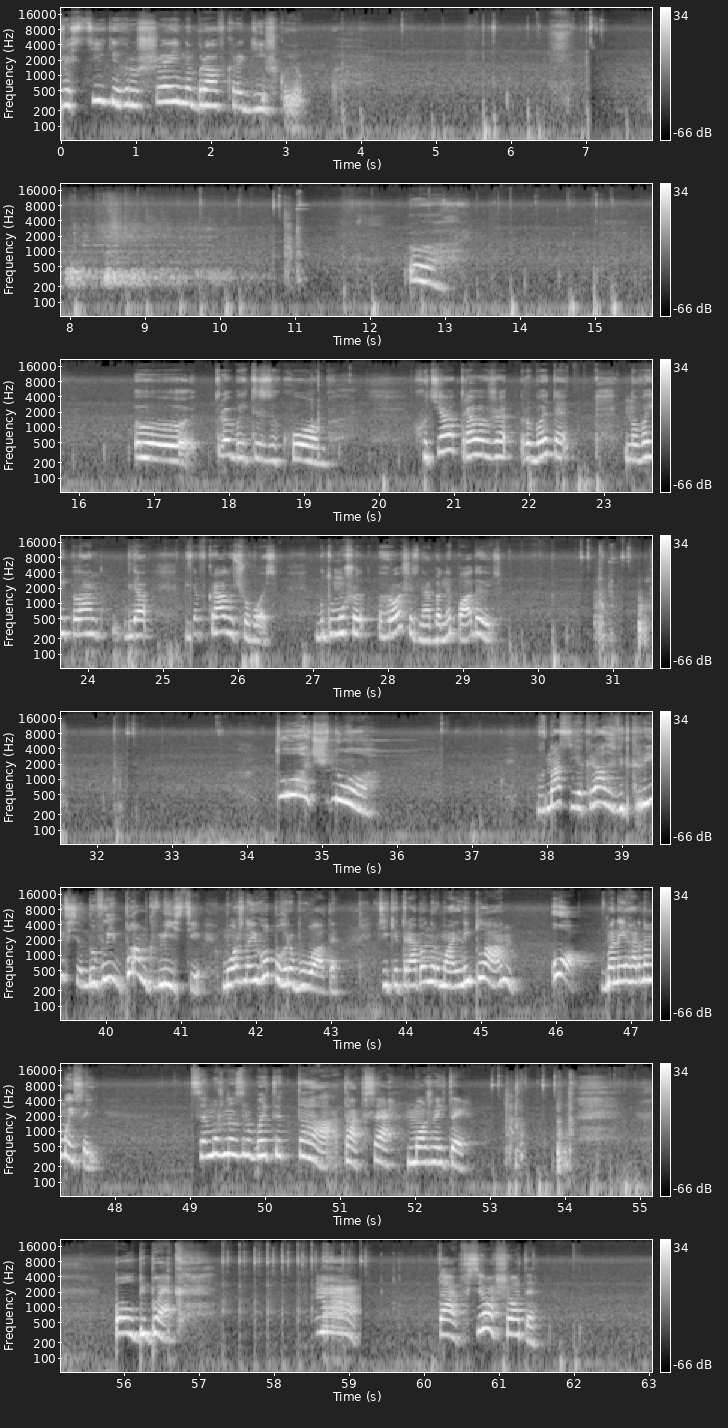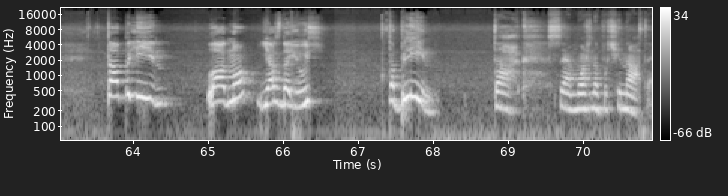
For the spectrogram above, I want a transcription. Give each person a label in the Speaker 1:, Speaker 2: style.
Speaker 1: вже стільки грошей набрав крадіжкою. О, треба йти за комп. Хоча треба вже робити новий план для, для вкраду чогось. Бо тому що гроші з неба не падають. Точно! В нас якраз відкрився новий банк в місті. Можна його пограбувати. Тільки треба нормальний план. О! В мене є гарна мисль. Це можна зробити так. Так, все, можна йти. I'll be back. Так, все, що ти? Та блін. Ладно, я здаюсь. Та блін. Так, все, можна починати.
